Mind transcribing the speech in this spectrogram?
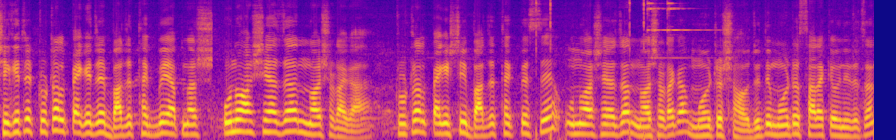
সেক্ষেত্রে টোটাল প্যাকেজের বাজেট থাকবে আপনার উনআশি হাজার নয়শো টাকা। টোটাল প্যাকেজটির বাজেট থাকতেছে উনআশি হাজার নয়শো টাকা মোটর সহ। যদি মোটর ছাড়া কেউ নিতে চান,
